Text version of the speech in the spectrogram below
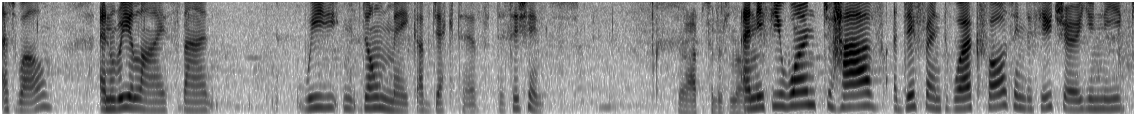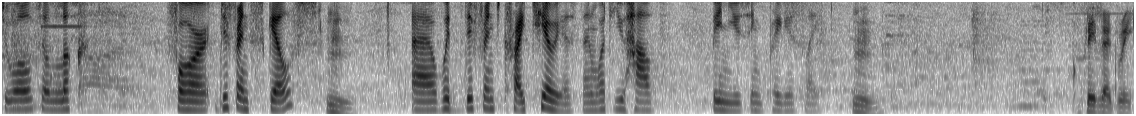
as well and realize that we don't make objective decisions. No, absolutely not. And if you want to have a different workforce in the future, you need to also look for different skills hmm. uh, with different criteria than what you have been using previously. Hmm. Completely agree.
